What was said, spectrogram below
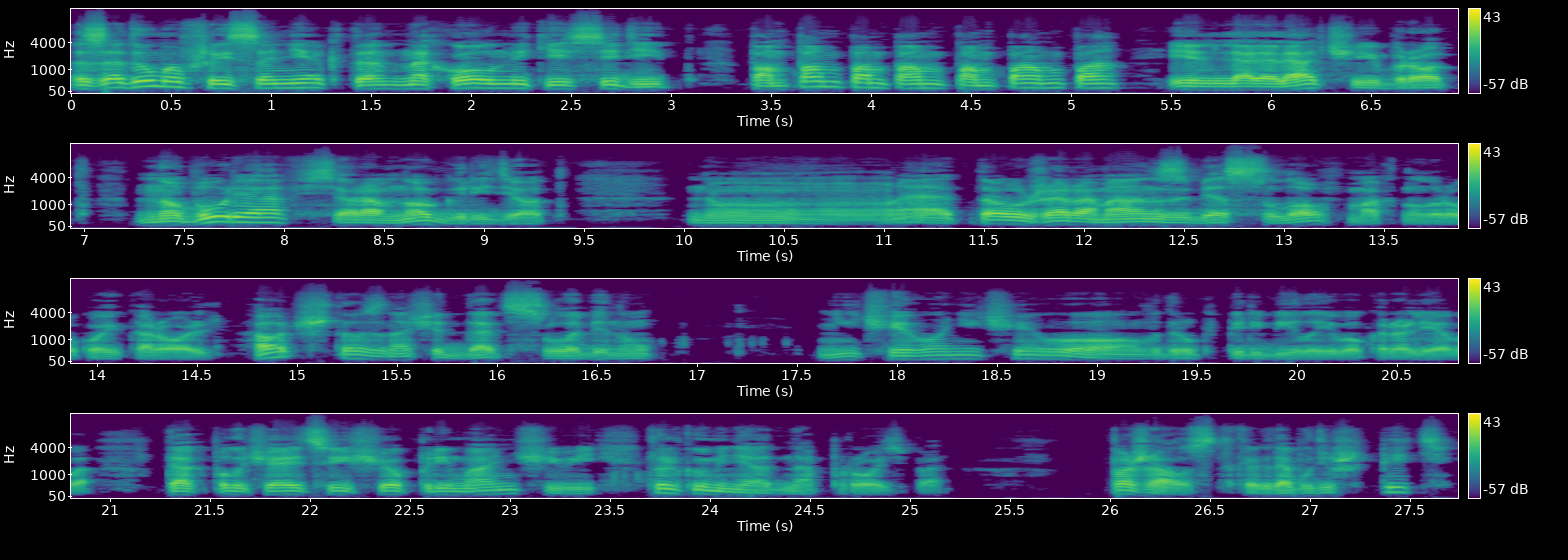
«Задумавшийся некто на холмике сидит, пам-пам-пам-пам-пам-пам-па, и ля-ля-ля брод, но буря все равно грядет». «Ну, это уже романс без слов», — махнул рукой король. «Вот что значит дать слабину». «Ничего, ничего», — вдруг перебила его королева. «Так получается еще приманчивей. Только у меня одна просьба. Пожалуйста, когда будешь петь,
